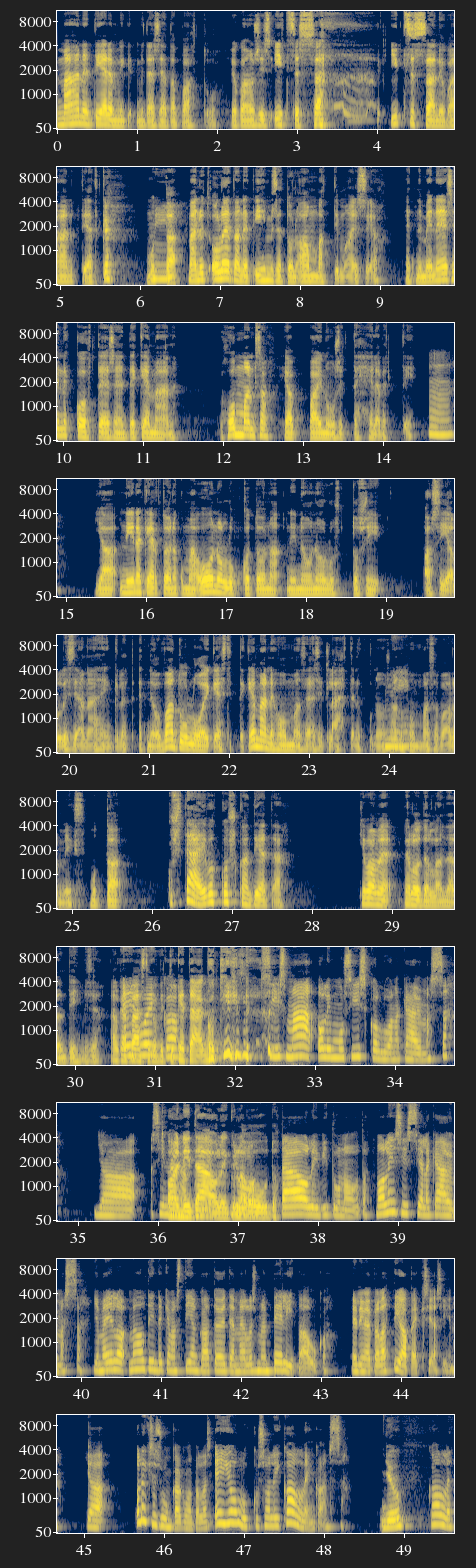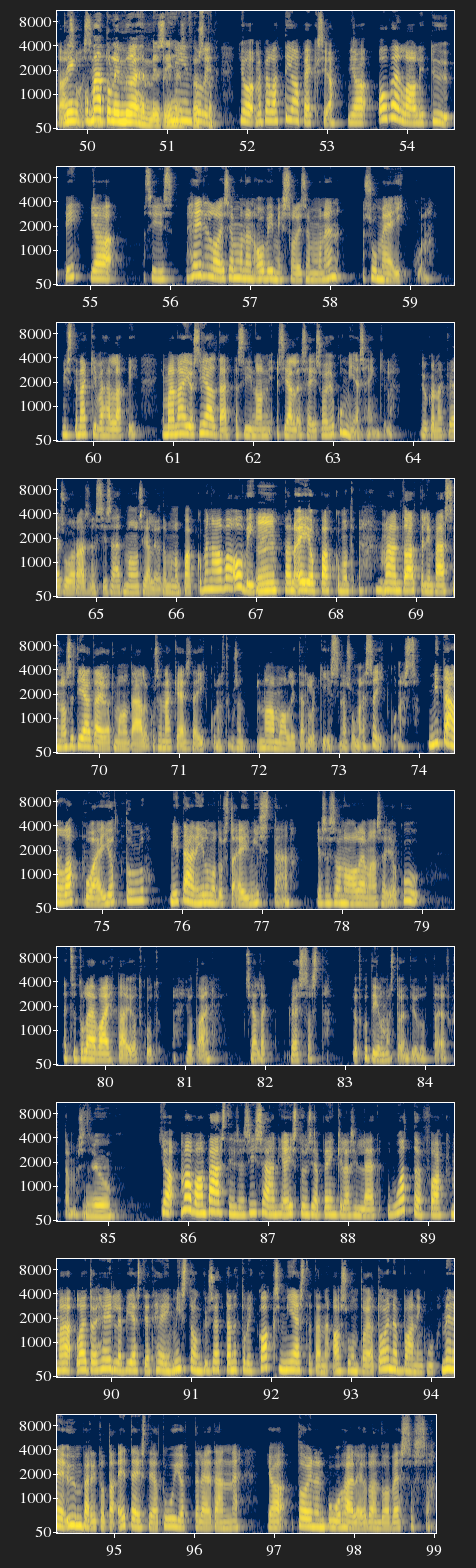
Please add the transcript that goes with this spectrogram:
Mähän en tiedä, mitä siellä tapahtuu, joka on siis itsessä, itsessään jo vähän, tiedätkö? Mutta Niin. mä nyt oletan, että ihmiset on ammattimaisia. Että ne menee sinne kohteeseen tekemään hommansa ja painuu sitten helvettiin. Mm. Ja niinä kertoina, kun mä oon ollut kotona, niin ne on ollut tosi asiallisia nämä henkilöt. Että ne on vaan tullut oikeasti tekemään ne hommansa ja sitten lähtenyt, kun ne on saanut Niin. hommansa valmiiksi. Mutta kun sitä ei voi koskaan tietää. Kiva me pelotellaan täällä nyt ihmisiä. Älkää Ei päästäkö voikaan. vittu ketään kotiin. Siis mä olin mun siskon luona käymässä. Ja Ai niin, tää oli kyllä outo. Tää oli vitun outo. Mä olin siis siellä käymässä. Ja meillä, me oltiin tekemässä Tian kanssa töitä ja meillä oli semmoinen pelitauko. Eli me pelattiin Apexia siinä. Ja oliko se sunkaan, kun mä pelasin? Ei ollut, kun se oli Kallen kanssa. Joo. Kalle taisi Niin, olla kun siinä. mä tulin myöhemmin siihen Niin vasta. tulit. Joo, me pelattiin Apexia. Ja ovella oli tyyppi. Ja siis Heidillä oli semmoinen ovi, missä oli semmoinen sumea ikkuna, mistä näki vähän läpi. Ja mä näin jo sieltä, että siinä on, siellä seisoo joku mieshenkilö, joka näkee suoraan sinne sisään, että mä oon siellä, joten mun on pakko mennä avaa ovi. Mm. Tai no ei ole pakko, mutta mä nyt ajattelin päässä, no se tietää jo, että mä oon täällä, kun se näkee sitä ikkunasta, kun sen naama on literally kiinni siinä sumeessa ikkunassa. Mitään lappua ei ole tullut, mitään ilmoitusta ei mistään. Ja se sanoo olevansa joku, että se tulee vaihtaa jotkut jotain sieltä vessasta. Jotkut ilmastointijutut tai jotkut tämmöiset. Joo. Ja mä vaan päästin sen sisään ja istuin siellä penkillä silleen, että what the fuck. Mä laitoin heille viestiä, että hei, mistä on kyse? Tänne tuli kaksi miestä tänne asuntoon ja toinen vaan niin kuin menee ympäri tota eteistä ja tuijottelee tänne. Ja toinen puuhailee jotain tuolla vessassa.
